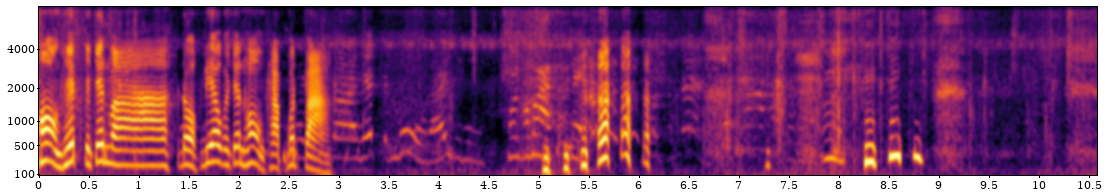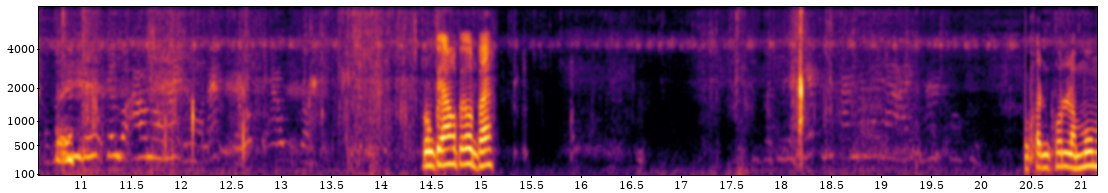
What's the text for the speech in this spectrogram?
ห้องเห็ดก็เช่นว่า ดอกเดียวก็เช่นห้องขับหมดป่า ละจนดุจนบ่เอานอนให้นอนนะเดี๋ยวไปเอาอีกก่อนลงไปเอาไปโอนไปคนคนละมุม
